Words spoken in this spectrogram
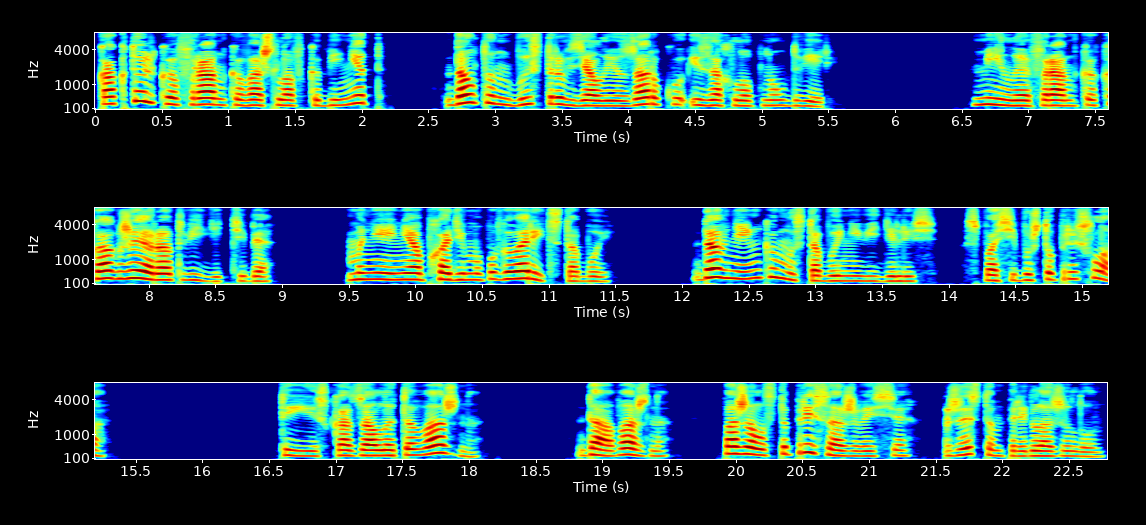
Как только Франка вошла в кабинет, Далтон быстро взял ее за руку и захлопнул дверь. «Милая Франка, как же я рад видеть тебя! Мне необходимо поговорить с тобой. Давненько мы с тобой не виделись. Спасибо, что пришла». «Ты сказал, это важно?» «Да, важно. Пожалуйста, присаживайся», — жестом предложил он.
